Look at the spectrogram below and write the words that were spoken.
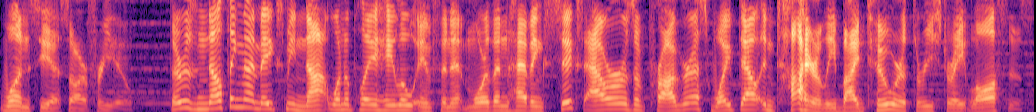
One CSR for you. There is nothing that makes me not want to play Halo Infinite more than having 6 hours of progress wiped out entirely by 2 or 3 straight losses.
